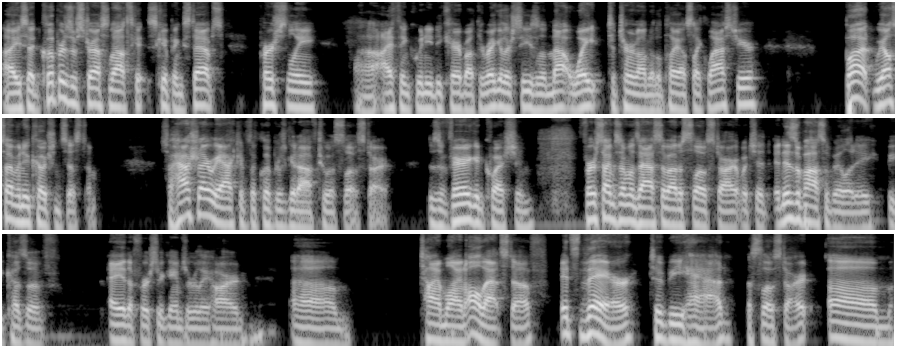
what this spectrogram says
Uh, he said, Clippers are stressed not sk- skipping steps. Personally, uh, I think we need to care about the regular season and not wait to turn on to the playoffs like last year. But we also have a new coaching system. So, how should I react if the Clippers get off to a slow start? This is a very good question. First time someone's asked about a slow start, which it, it is a possibility because of A, the first two games are really hard, um, timeline, all that stuff. It's there to be had, a slow start. Um,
